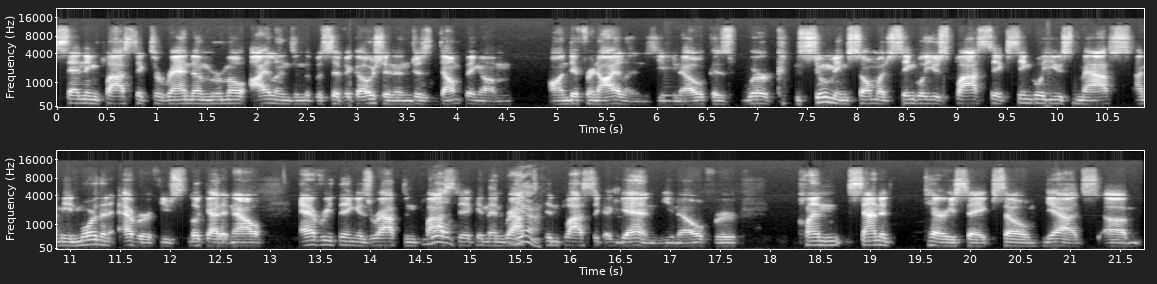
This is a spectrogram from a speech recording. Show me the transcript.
sending plastic to random remote islands in the Pacific Ocean and just dumping them on different islands, you know, because we're consuming so much single use plastic, single use masks. I mean, more than ever, if you look at it now, everything is wrapped in plastic well, and then wrapped yeah. in plastic again, you know, for clean sanitary sake. So, yeah, it's um,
